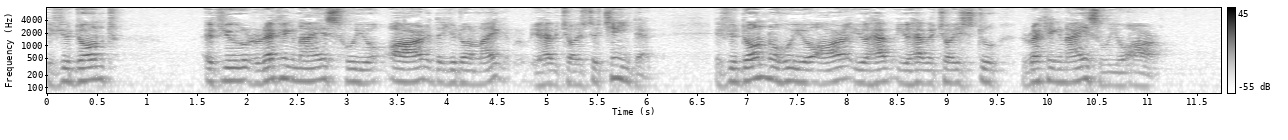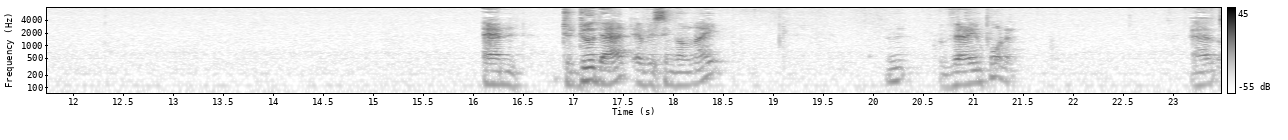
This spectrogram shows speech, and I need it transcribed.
if you don't if you recognize who you are that you don't like you have a choice to change that. If you don't know who you are, you have, you have a choice to recognize who you are. And to do that every single night, very important. And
